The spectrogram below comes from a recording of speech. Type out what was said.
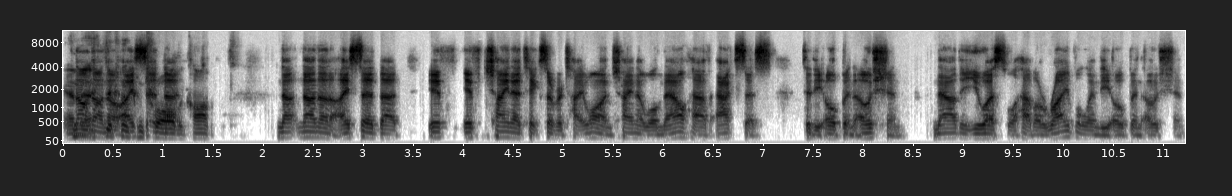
and No, no, no, I said control all that. No, no, no, no. I said that if if China takes over Taiwan, China will now have access to the open ocean. Now the U.S. will have a rival in the open ocean.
